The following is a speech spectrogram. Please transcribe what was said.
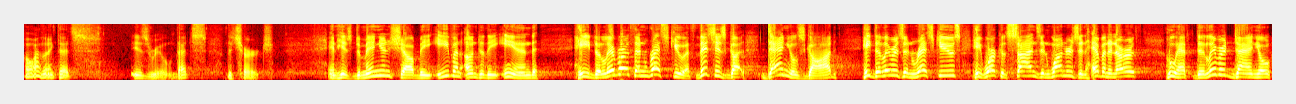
Oh, I think that's Israel. That's the church. And his dominion shall be even unto the end, He delivereth and rescueth. This is God, Daniel's God. He delivers and rescues. He worketh signs and wonders in heaven and earth, who hath delivered Daniel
